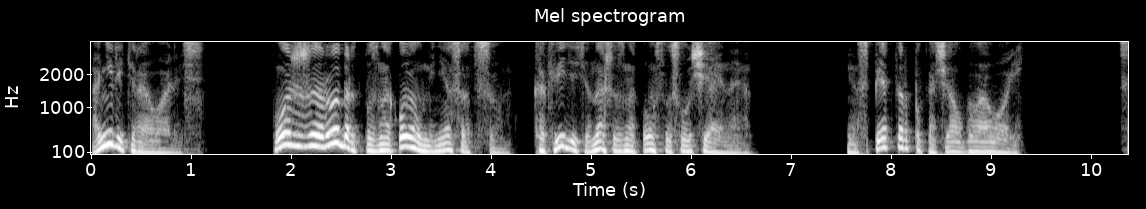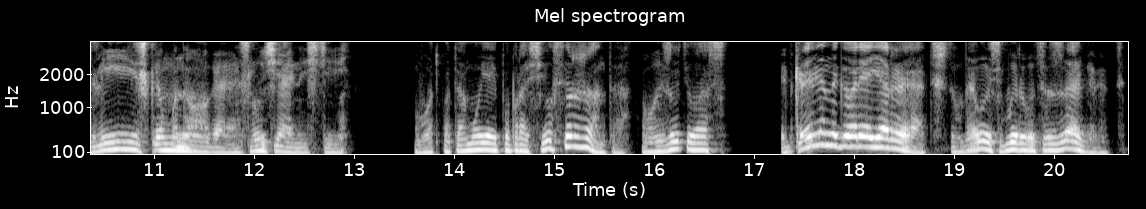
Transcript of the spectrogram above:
Они ретировались. Позже Роберт познакомил меня с отцом. Как видите, наше знакомство случайное. Инспектор покачал головой. «Слишком много случайностей». «Вот потому я и попросил сержанта вызвать вас». «Откровенно говоря, я рад, что удалось вырваться за город,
